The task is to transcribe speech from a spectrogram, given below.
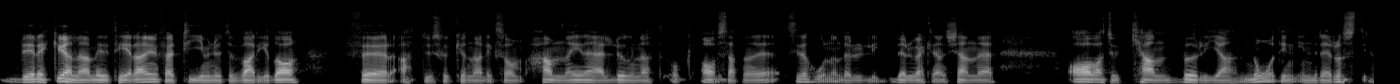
det räcker ju att meditera ungefär 10 minuter varje dag för att du ska kunna liksom hamna i den här lugnat och avslappnade situationen där du, där du verkligen känner av att du kan börja nå din inre röst. Ju.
